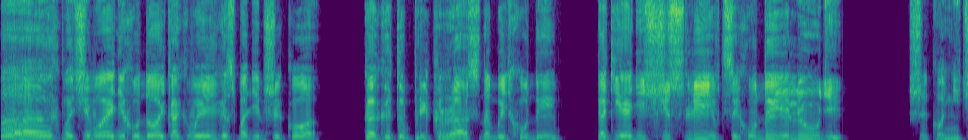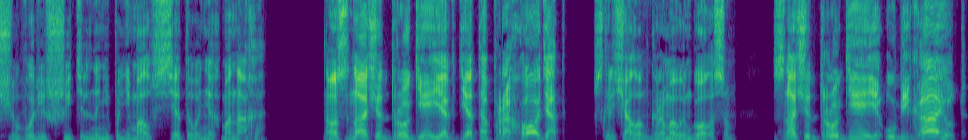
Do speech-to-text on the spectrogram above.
«Ах, почему я не худой, как вы, господин Шико! Как это прекрасно быть худым! Какие они счастливцы, худые люди!» Шико ничего решительно не понимал в сетованиях монаха. «Но значит, другие где-то проходят!» — вскричал он громовым голосом. «Значит, другие убегают?»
